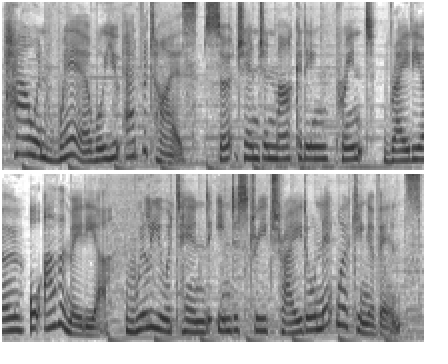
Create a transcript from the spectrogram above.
How and where will you advertise? Search engine marketing, print, radio, or other media? Will you attend industry, trade, or networking events?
